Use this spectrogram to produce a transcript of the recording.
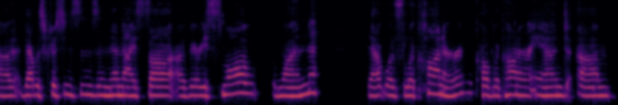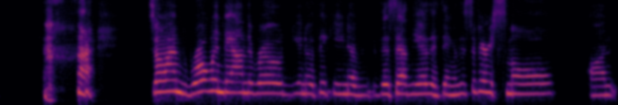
uh, that was Christianson's, and then I saw a very small one that was La Conner, called La Conner, and um, so I'm rolling down the road, you know, thinking of this, that, and the other thing, and this is a very small on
